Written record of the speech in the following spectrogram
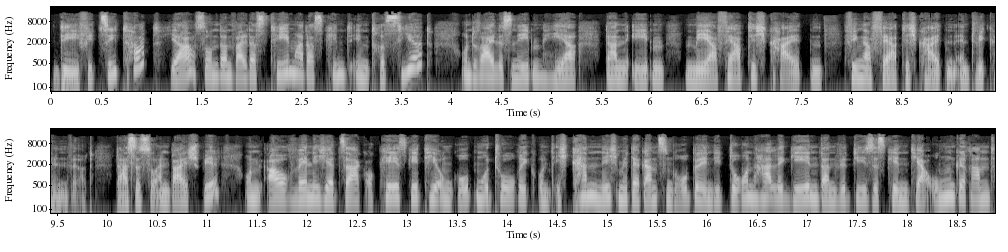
Defizit hat, ja, sondern weil das Thema das Kind interessiert und weil es nebenher dann eben mehr Fertigkeiten, Fingerfertigkeiten entwickeln wird. Das ist so ein Beispiel. Und auch wenn ich jetzt sage, okay, es geht hier um Grobmotorik und ich kann nicht mit der ganzen Gruppe in die Turnhalle gehen, dann wird dieses Kind ja umgerannt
